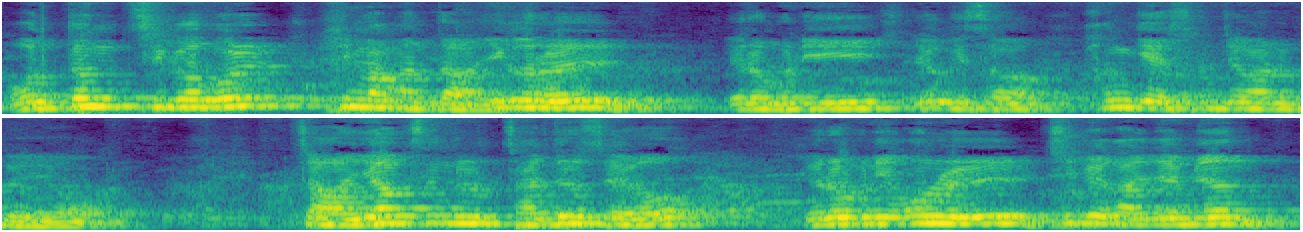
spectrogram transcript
어떤 직업을 희망한다 이거를 여러분이 여기서 한 개 선정하는 거예요 자 이 학생들 잘 들으세요 여러분이 오늘 집에 가려면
